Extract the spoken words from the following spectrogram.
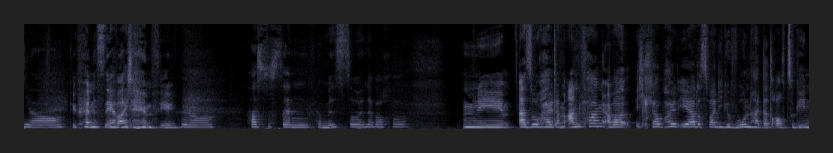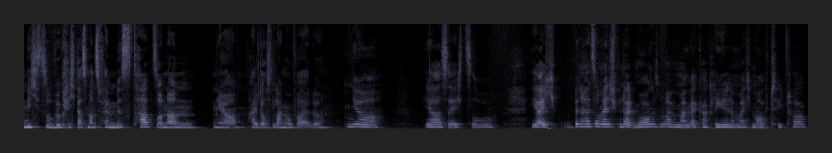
Ja. Wir können es sehr weiterempfehlen. Ja. Hast du es denn vermisst so in der Woche? Nee, also halt am Anfang, aber ich glaube halt eher, das war die Gewohnheit, da drauf zu gehen. Nicht so wirklich, dass man es vermisst hat, sondern ja, halt aus Langeweile. Ja, ja, ist echt so. Ja, ich bin halt so ein Mensch, ich bin halt morgens mal, wenn mein Wecker klingelt, dann mache ich mal auf TikTok.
